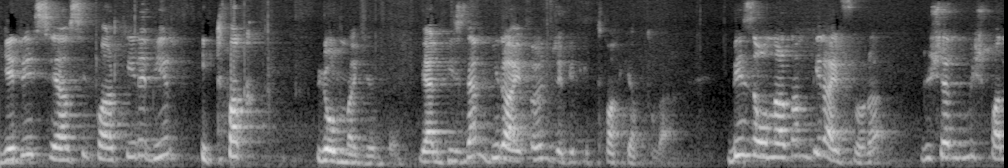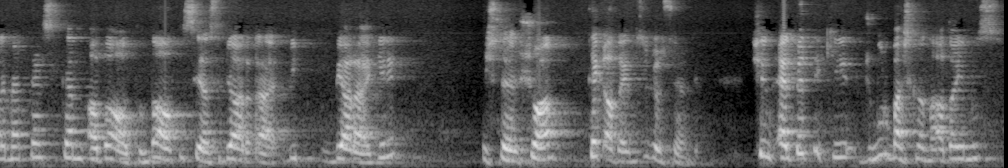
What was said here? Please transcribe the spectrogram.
7 siyasi partiyle bir ittifak yoluna girdi. Yani bizden bir ay önce bir ittifak yaptılar. Biz de onlardan bir ay sonra güçlendirilmiş parlamenter sistem adı altında altı siyasi bir araya, bir, bir araya gelip işte şu an tek adayımızı gösterdik. Şimdi elbette ki Cumhurbaşkanı adayımız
